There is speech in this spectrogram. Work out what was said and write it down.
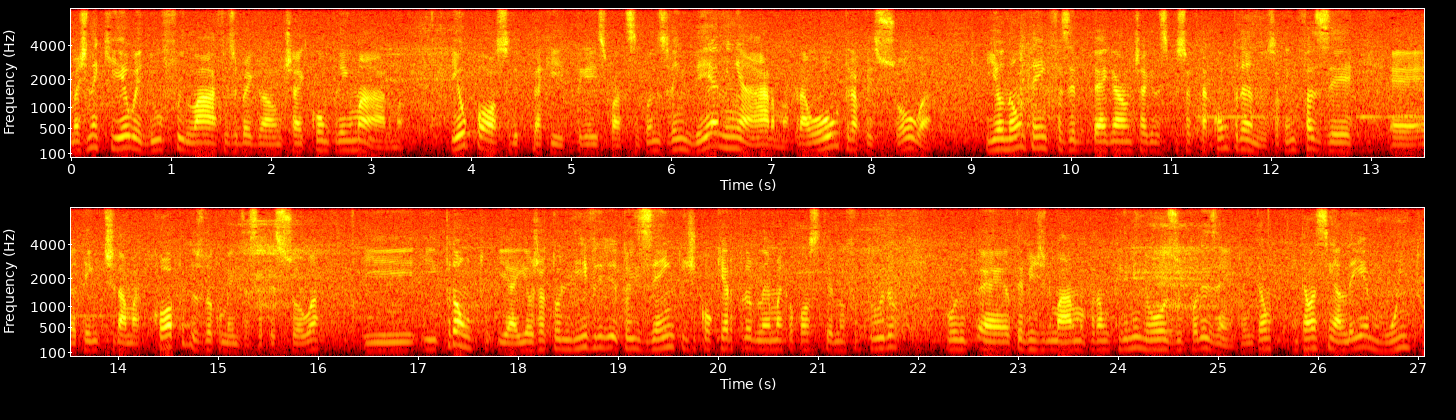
imagina que eu, Edu, fui lá, fiz o background check, comprei uma arma. Eu posso, daqui 3, 4, 5 anos, vender a minha arma para outra pessoa e eu não tenho que fazer background check dessa pessoa que está comprando, eu só tenho que fazer, é, eu tenho que tirar uma cópia dos documentos dessa pessoa e, e pronto. E aí eu já estou livre, estou isento de qualquer problema que eu possa ter no futuro por é, eu ter vendido uma arma para um criminoso, por exemplo. Então, então assim, a lei é muito,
